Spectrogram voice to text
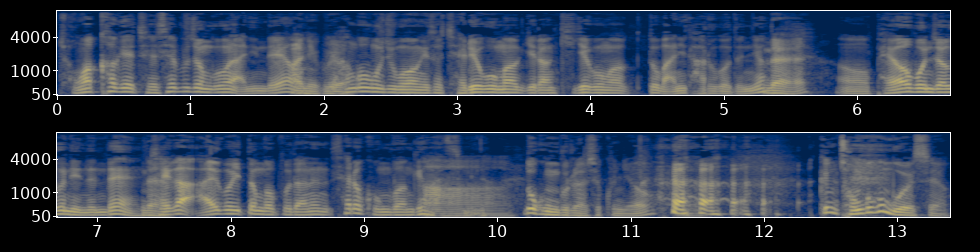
정확하게 제 세부 전공은 아닌데요. 아니고요. 항공우주공학에서 재료공학이랑 기계공학도 많이 다루거든요. 네. 어, 배워본 적은 있는데 네. 제가 알고 있던 것보다는 새로 공부한 게 많습니다. 아, 또 공부를 하셨군요. 네. 그럼 전공은 뭐였어요?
